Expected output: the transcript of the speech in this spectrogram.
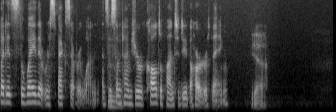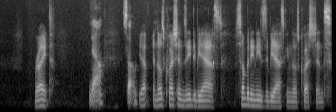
but it's the way that respects everyone. And so Mhm. sometimes you're called upon to do the harder thing. Yeah. Right. Yeah. So, Yep. And those questions need to be asked. Somebody needs to be asking those questions.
